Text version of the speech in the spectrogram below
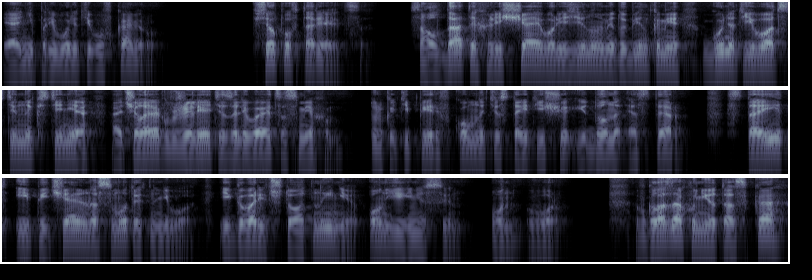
и они приводят его в камеру. Все повторяется. Солдаты, хлеща его резиновыми дубинками, гонят его от стены к стене, а человек в жилете заливается смехом. Только теперь в комнате стоит еще и Дона Эстер. Стоит и печально смотрит на него, и говорит, что отныне он ей не сын, он вор. В глазах у нее тоска,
